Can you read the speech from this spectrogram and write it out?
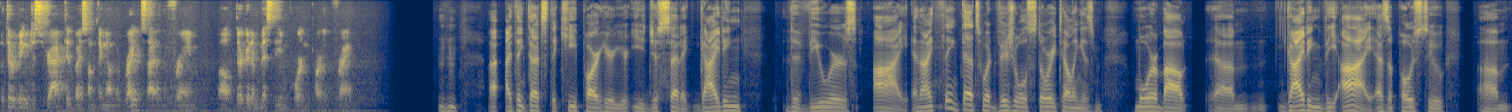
but they're being distracted by something on the right side of the frame, well, they're going to miss the important part of the frame. Mm-hmm. I think that's the key part here. you you just said it guiding the viewer's eye. And I think that's what visual storytelling is more about um, guiding the eye as opposed to um,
